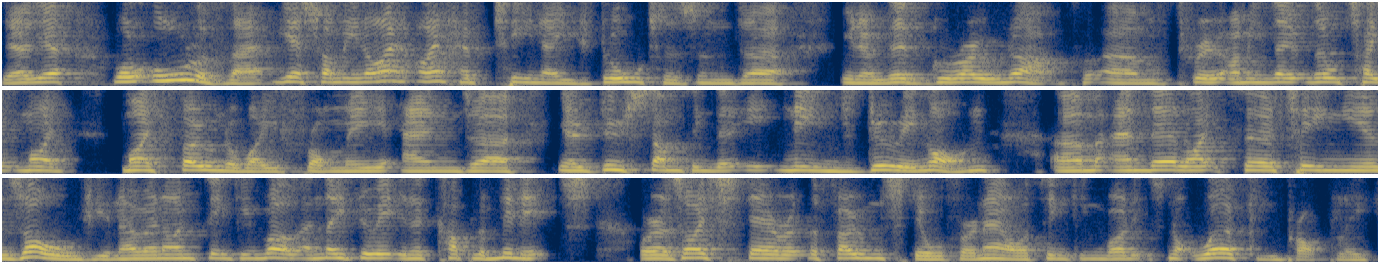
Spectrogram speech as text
yeah, yeah. Well, all of that. Yes, I mean, I, I have teenage daughters, and uh, you know they've grown up um, through. I mean, they, they'll take my my phone away from me and uh, you know do something that it needs doing on, um, and they're like 13 years old, you know. And I'm thinking, well, and they do it in a couple of minutes, whereas I stare at the phone still for an hour, thinking, well, it's not working properly.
